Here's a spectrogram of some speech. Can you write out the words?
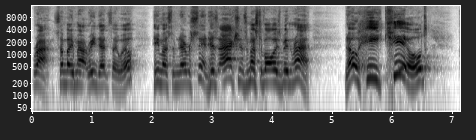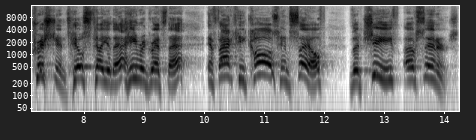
right. Somebody might read that and say, well, he must have never sinned. His actions must have always been right. No, he killed Christians. He'll tell you that. He regrets that. In fact, he calls himself the chief of sinners.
